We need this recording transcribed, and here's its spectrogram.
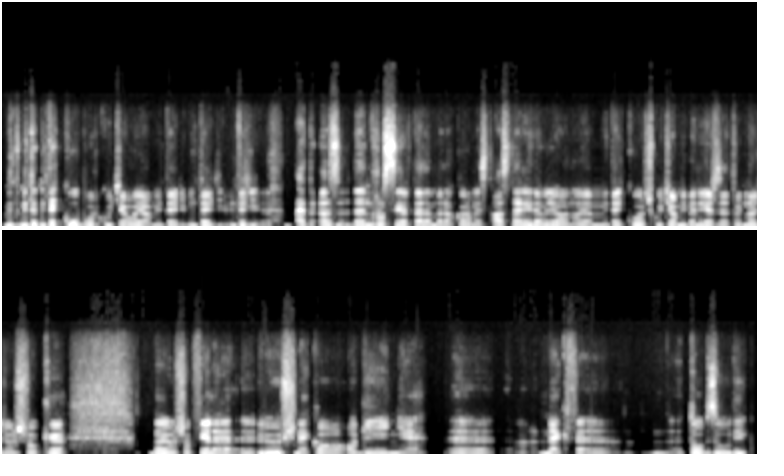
mint, mint, mint egy kóborkutya olyan, mint egy, mint egy, mint egy, hát az nem rossz értelemben akarom ezt használni, de olyan, olyan mint egy korcskutya, amiben érzed, hogy nagyon sok, nagyon sokféle ősnek a, a génje megfe, tobzódik.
